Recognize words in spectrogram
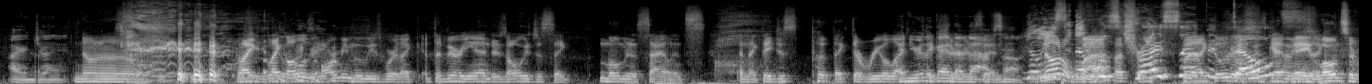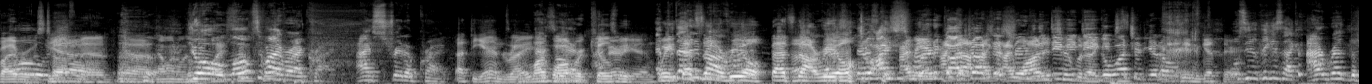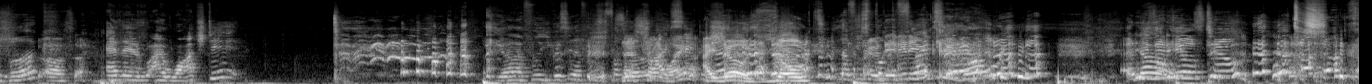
Iron Giant. no no no, no. like like all those army movies where like at the very end there's always just like moment of silence and like they just put like the real life And you're the guy that laughs, and- huh? Yo, no, you I see don't that laugh. was tricep but, like, and those Del? always get me. Hey, like, Lone Survivor was Oh, tough, yeah, man. yeah. That one was. Yo, Lone Survivor, I cried. I straight up cried. At the end, right? Mark Wahlberg kills me. end. Wait, that's didn't not make me real. That's not real. Dude, I I swear mean, to God, got- Josh, I- that's I wanted to to, but I Go watch it, get home. Didn't get there. Well, see, the thing is, like, I read the book, Oh, sorry. and then I watched it. Yo, that fool, you can see that fool's fucking That's right, tricep I shit. know, yo. That fool's Dude, they fucking didn't even flexing, care. bro. And No. he's in heels too.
